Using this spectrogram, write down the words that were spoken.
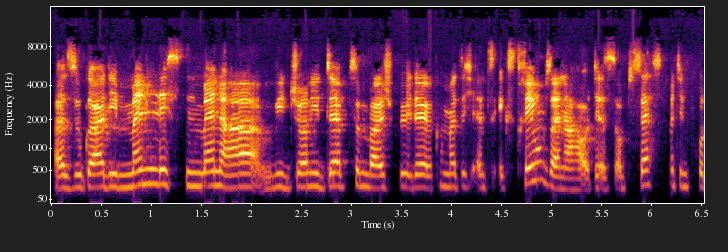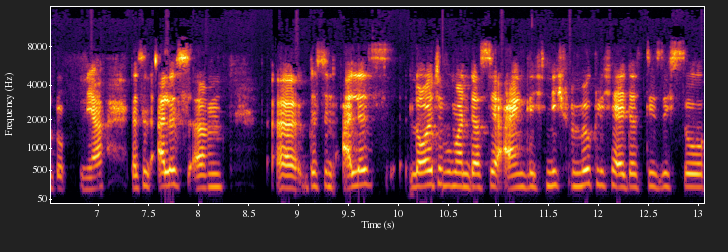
Also sogar die männlichsten Männer, wie Johnny Depp zum Beispiel, der kümmert sich extrem um seine Haut. Der ist obsessed mit den Produkten. Ja, das sind alles ähm, äh, das sind alles Leute, wo man das ja eigentlich nicht für möglich hält, dass die sich so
